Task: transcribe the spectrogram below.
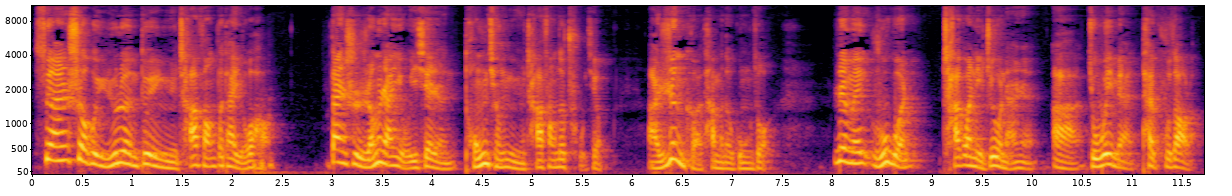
虽然社会舆论对女茶房不太友好，但是仍然有一些人同情女茶房的处境啊，认可他们的工作，认为如果茶馆里只有男人啊，就未免太枯燥了。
